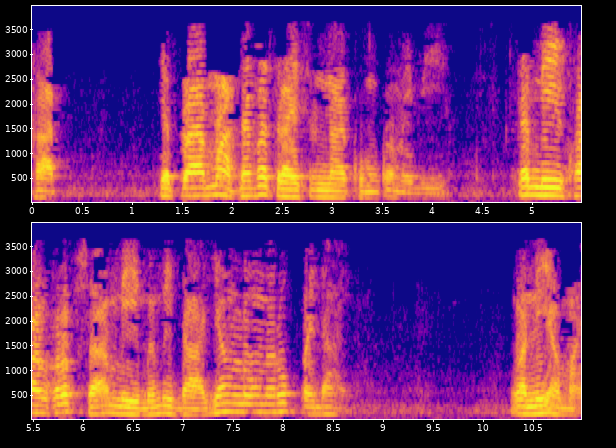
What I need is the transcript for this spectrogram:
ขาด จะปรามาสในพระไตรสนาคมก็ไม่มี และมีความเคารพสามีเหมือนมิดายังลงนรกไปได้ วันนี้เอาใหม่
